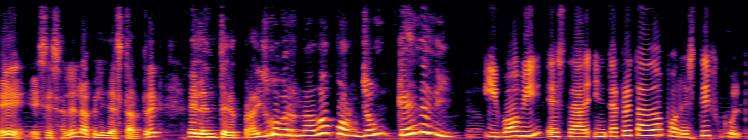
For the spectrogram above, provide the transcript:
Eh, ese sale en la peli de Star Trek, el Enterprise gobernado por John Kennedy. y Bobby está interpretado por Steve Culp.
